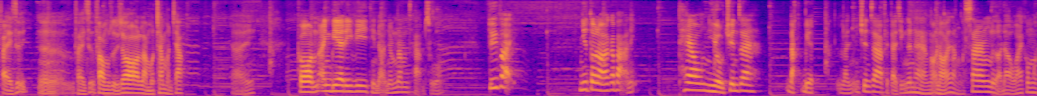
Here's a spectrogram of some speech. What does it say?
Phải giữ uh, phải dự phòng rủi ro là 100% đấy. Còn anh BIDV thì nợ nhóm 5 giảm xuống. Tuy vậy như tôi nói các bạn ấy theo nhiều chuyên gia đặc biệt là những chuyên gia về tài chính ngân hàng họ nói rằng sang nửa đầu hay không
